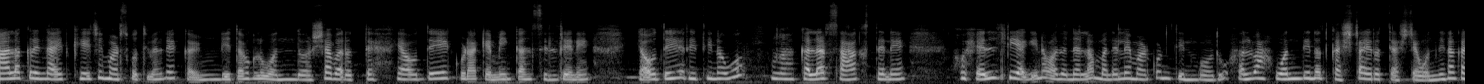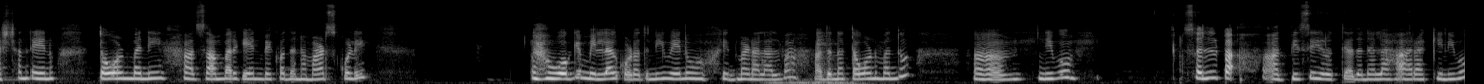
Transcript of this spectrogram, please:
ನಾಲ್ಕರಿಂದ ಐದು ಕೆ ಜಿ ಮಾಡಿಸ್ಕೋತೀವಿ ಅಂದರೆ ಖಂಡಿತವಾಗ್ಲೂ ಒಂದು ವರ್ಷ ಬರುತ್ತೆ. ಯಾವುದೇ ಕೂಡ ಕೆಮಿಕಲ್ಸ್ ಇಲ್ಲದೇ ಯಾವುದೇ ರೀತಿ ನಾವು ಕಲರ್ಸ್ ಹಾಕ್ಸ್ದೇ ಹೆಲ್ತಿಯಾಗಿ ನಾವು ಅದನ್ನೆಲ್ಲ ಮನೇಲೇ ಮಾಡ್ಕೊಂಡು ತಿನ್ಬೋದು. ಅಲ್ವಾ? ಒಂದಿನದ ಕಷ್ಟ ಇರುತ್ತೆ ಅಷ್ಟೇ. ಒಂದಿನ ಕಷ್ಟ ಅಂದರೆ ಏನು? ತೊಗೊಂಡು ಬನ್ನಿ ಸಾಂಬಾರಿಗೆ ಏನು ಬೇಕೋ ಅದನ್ನು ಮಾಡಿಸ್ಕೊಳ್ಳಿ. ಹೋಗಿ ಮಿಲ್ಲಲ್ಲಿ ಕೊಡೋದು. ನೀವೇನು ಇದು ಮಾಡಲ್ಲ ಅಲ್ವಾ ಅದನ್ನು ತೊಗೊಂಡು ಬಂದು ನೀವು ಸ್ವಲ್ಪ, ಅದು ಬಿಸಿ ಇರುತ್ತೆ, ಅದನ್ನೆಲ್ಲ ಹಾರಾಕಿ ನೀವು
